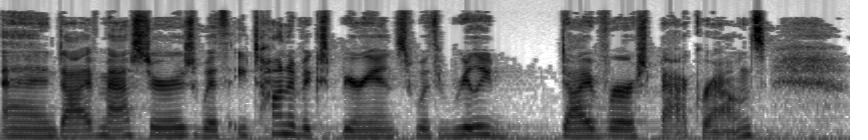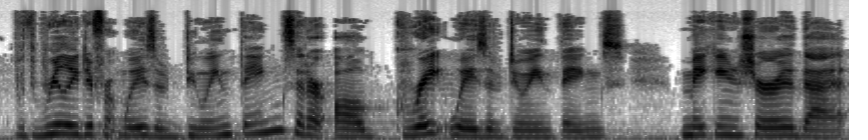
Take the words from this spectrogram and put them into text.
and dive masters with a ton of experience with really diverse backgrounds with really different ways of doing things that are all great ways of doing things, making sure that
